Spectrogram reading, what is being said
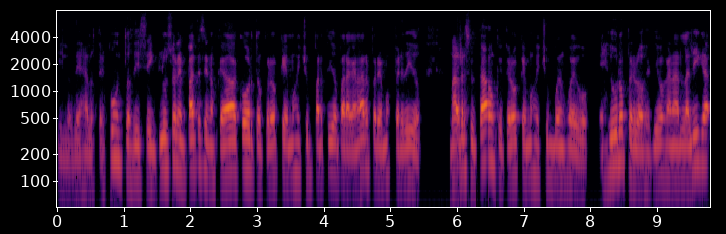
y lo deja a los tres puntos. Dice, incluso el empate se nos quedaba corto, creo que hemos hecho un partido para ganar, pero hemos perdido. Mal resultado, aunque creo que hemos hecho un buen juego. Es duro, pero el objetivo es ganar la liga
